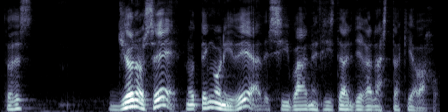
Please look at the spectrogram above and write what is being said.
Entonces, yo no sé, no tengo ni idea de si va a necesitar llegar hasta aquí abajo.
